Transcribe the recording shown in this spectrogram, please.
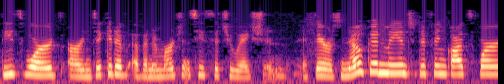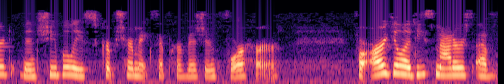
These words are indicative of an emergency situation. If there is no good man to defend God's word, then she believes scripture makes a provision for her. For Argula, these matters of,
